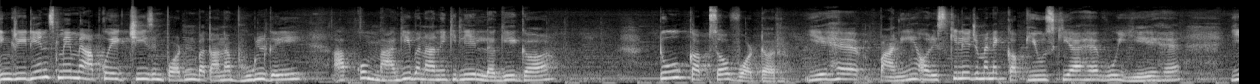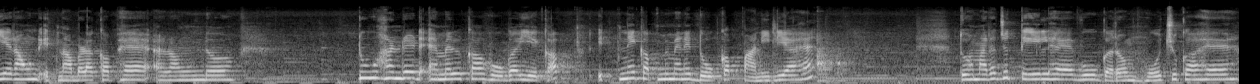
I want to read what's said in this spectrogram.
इंग्रेडिएंट्स में मैं आपको एक चीज़ इंपॉर्टेंट बताना भूल गई। आपको मैगी बनाने के लिए लगेगा टू कप्स ऑफ़ वाटर ये है पानी और इसके लिए जो मैंने कप यूज़ किया है वो ये है। ये अराउंड इतना बड़ा कप है अराउंड 200 हंड्रेड का होगा ये कप इतने कप में मैंने दो कप पानी लिया है। तो हमारा जो तेल है वो गर्म हो चुका है।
